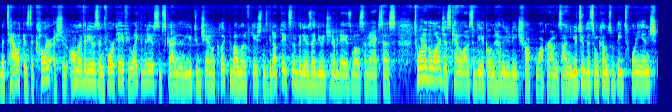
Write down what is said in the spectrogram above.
Metallic is the color. I shoot all my videos in 4K. If you like the video, subscribe to the YouTube channel, click the bell notifications, get updates on the videos I do each and every day, as well as having access to one of the largest catalogs of vehicle and heavy duty truck walkarounds on YouTube. This one comes with the 20 inch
